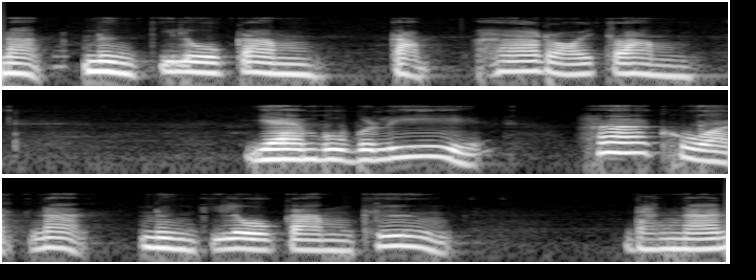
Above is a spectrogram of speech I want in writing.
หนัก 1 กิโลกรัมกับ 500 กรัม แยมบลูเบอรี่ 5 ขวดหนัก 1 กิโลกรัมครึ่ง ดังนั้น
